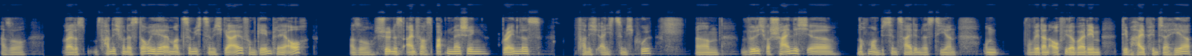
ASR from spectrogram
Also, weil das fand ich von der Story her immer ziemlich, ziemlich geil, vom Gameplay auch. Also, schönes, einfaches Button-Mashing, brainless, fand ich eigentlich ziemlich cool. Ähm, würde ich wahrscheinlich, äh, noch mal 'n bisschen Zeit investieren. Und wo wir dann auch wieder bei dem dem Hype hinterher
